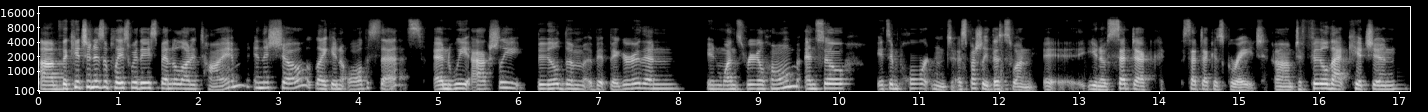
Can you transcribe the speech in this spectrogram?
Um, the kitchen is a place where they spend a lot of time in the show, like in all the sets, and we actually build them a bit bigger than in one's real home. And so it's important, especially this one. Eh, you know, set deck set deck is great um, to fill that kitchen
